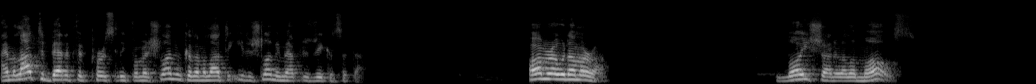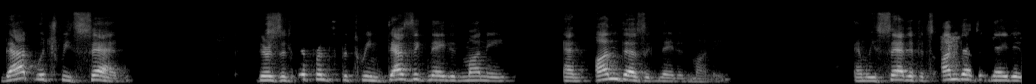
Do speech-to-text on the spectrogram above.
I'm allowed to benefit personally from a shlamim because I'm allowed to eat a shlamim after Zrika Satan. Amra Amara. That which we said, there's a difference between designated money and undesignated money. And we said if it's undesignated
